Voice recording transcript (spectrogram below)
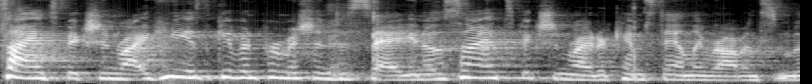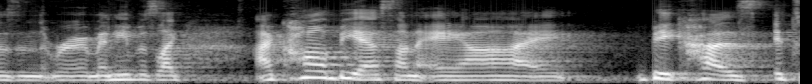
science fiction writer, he is given permission to say, you know, the science fiction writer Kim Stanley Robinson was in the room and he was like, I call BS on AI because it's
